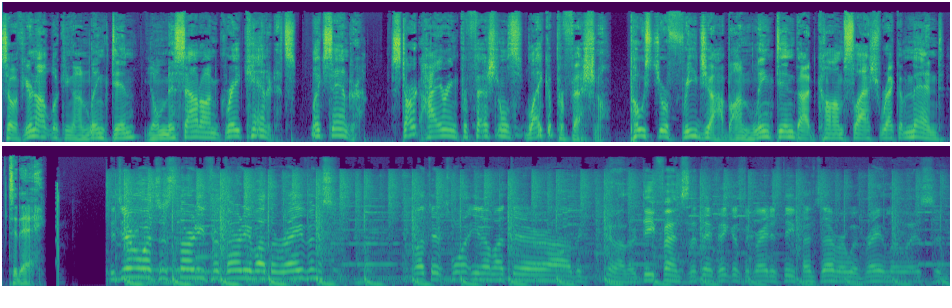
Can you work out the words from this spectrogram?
So if you're not looking on LinkedIn, you'll miss out on great candidates like Sandra. Start hiring professionals like a professional. Post your free job on LinkedIn.com slash recommend today. Did you ever watch this 30 for 30 about the Ravens? About their 20, you know, about their uh, the, you know, their defense that they think is the greatest defense ever with Ray Lewis. And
